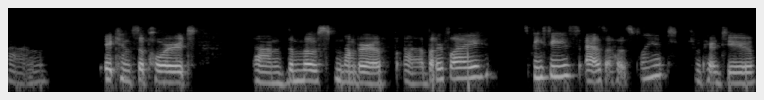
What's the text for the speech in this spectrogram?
um, it can support um, the most number of uh, butterfly species as a host plant compared to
